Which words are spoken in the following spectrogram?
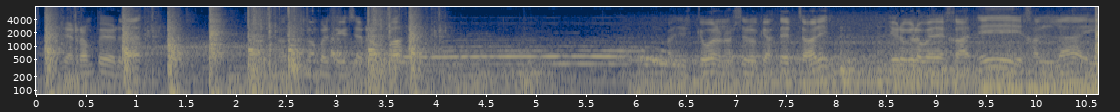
Esto se rompe, ¿verdad? parece que se rompa. Así es que bueno, no sé lo que hacer, chavales. Yo creo que lo voy a dejar. ¡Eh! Highlight.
